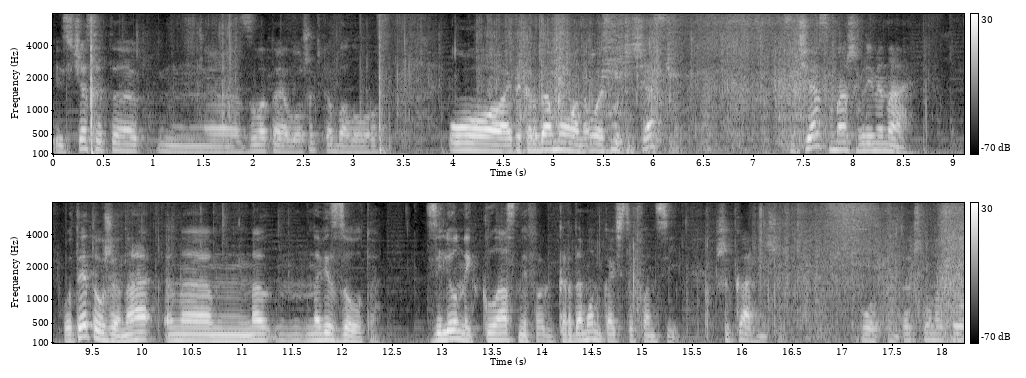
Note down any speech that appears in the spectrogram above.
И сейчас это э, золотая лошадь, кабалорус. О, это кардамон. Ой, слушай, сейчас Сейчас, в наши времена, вот это уже на, на, на, на вес золота. Зеленый классный кардамон качества фанси. Шикарнейший. Вот, так что у нас его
